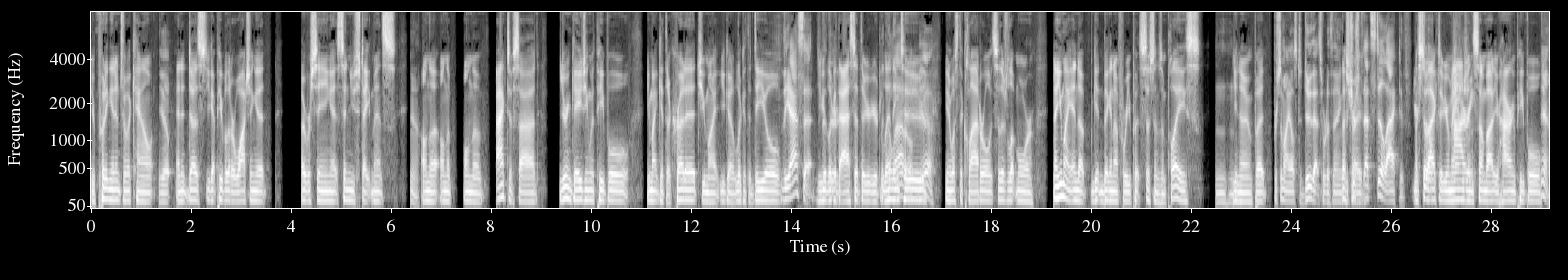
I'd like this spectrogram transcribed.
you're putting it into an account yep. and it does you got people that are watching it overseeing it sending you statements Yeah. on the on the on the active side you're engaging with people you might get their credit you might you got to look at the deal The asset. you look at the asset that you're the lending to Yeah. you know what's the collateral so there's a lot more now you might end up getting big enough where you put systems in place Mhm. you know but For somebody else to do that sort of thing. That's right. That's still active. you're still, active you're managing hiring. somebody you're hiring people Yeah.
